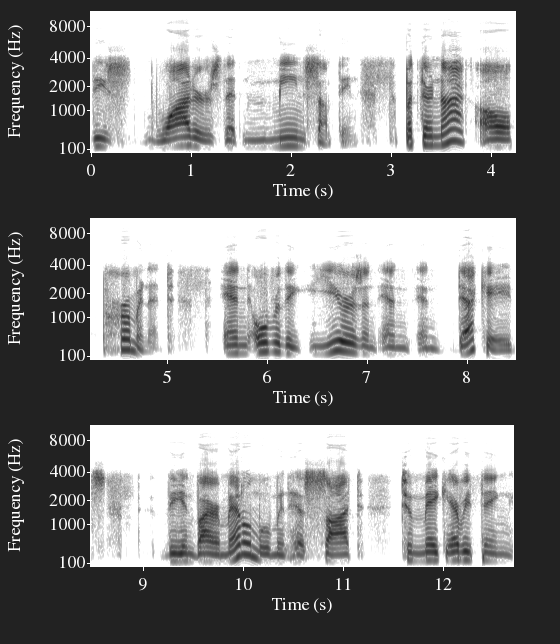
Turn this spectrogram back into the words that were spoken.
these waters that mean something, but they're not all permanent. And over the years and, and, and decades, the environmental movement has sought to make everything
